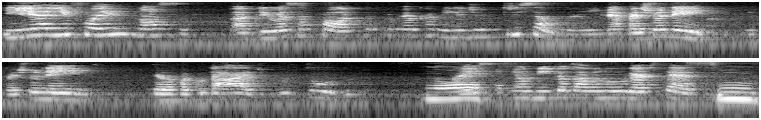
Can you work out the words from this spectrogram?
E aí foi, nossa, abriu essa porta pro meu caminho de nutrição, né? E me apaixonei. Me apaixonei pela faculdade, por tudo. Aí Nossa, sim eu vi que eu tava no lugar certo. sim.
